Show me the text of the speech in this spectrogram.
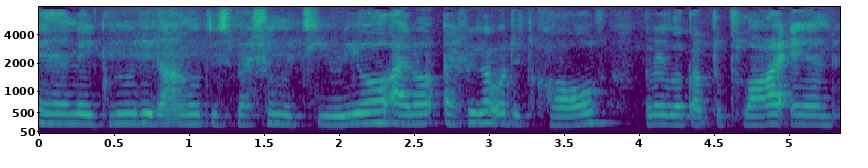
And they glued it on with a special material. I don't, I forget what it's called, but I look up the plot and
